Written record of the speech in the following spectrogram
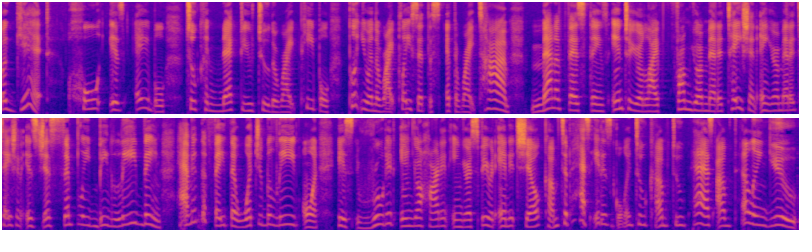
forget who is able to connect you to the right people, put you in the right place at the at the right time, manifest things into your life from your meditation. And your meditation is just simply believing, having the faith that what you believe on is rooted in your heart and in your spirit, and it shall come to pass. It is going to come to pass. I'm telling you,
